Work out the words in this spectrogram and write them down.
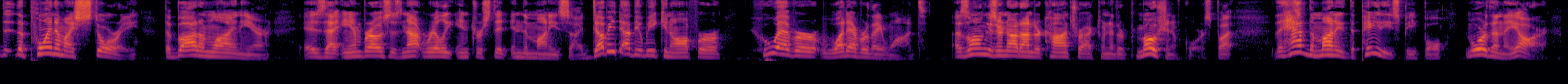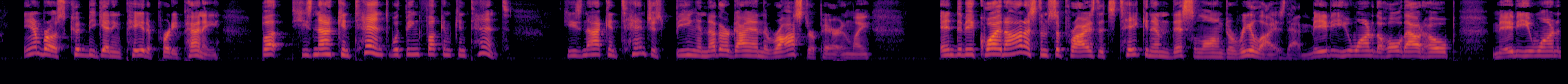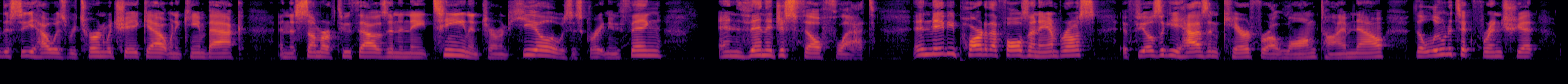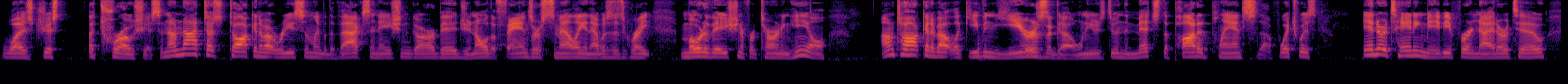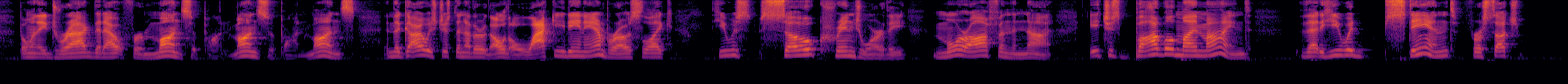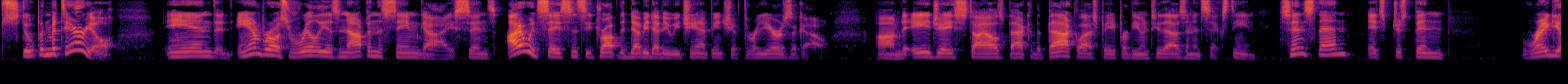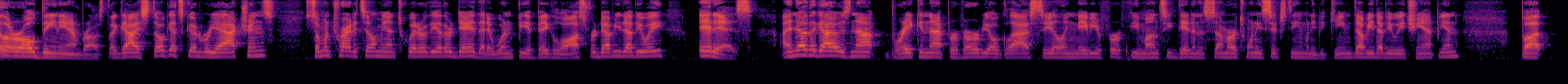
th- the point of my story, the bottom line here, is that Ambrose is not really interested in the money side. WWE can offer whoever whatever they want, as long as they're not under contract to another promotion, of course. But they have the money to pay these people more than they are. Ambrose could be getting paid a pretty penny, but he's not content with being fucking content. He's not content just being another guy on the roster, apparently. And to be quite honest, I'm surprised it's taken him this long to realize that. Maybe he wanted to hold out hope. Maybe he wanted to see how his return would shake out when he came back in the summer of 2018 and turned heel. It was this great new thing. And then it just fell flat. And maybe part of that falls on Ambrose. It feels like he hasn't cared for a long time now. The lunatic fringe shit was just atrocious. And I'm not just talking about recently with the vaccination garbage and all the fans are smelly and that was his great motivation for turning heel. I'm talking about like even years ago when he was doing the Mitch the potted plant stuff, which was entertaining maybe for a night or two, but when they dragged it out for months upon months upon months, and the guy was just another oh the wacky Dean Ambrose, like he was so cringeworthy more often than not. It just boggled my mind that he would stand for such stupid material. And Ambrose really has not been the same guy since, I would say, since he dropped the WWE Championship three years ago um, to AJ Styles back at the Backlash pay per view in 2016. Since then, it's just been regular old Dean Ambrose. The guy still gets good reactions. Someone tried to tell me on Twitter the other day that it wouldn't be a big loss for WWE. It is. I know the guy was not breaking that proverbial glass ceiling. Maybe for a few months he did in the summer of 2016 when he became WWE champion. But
